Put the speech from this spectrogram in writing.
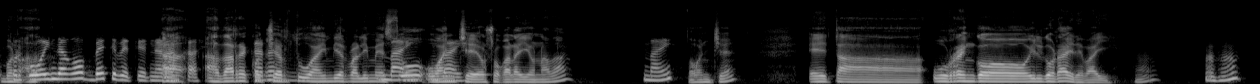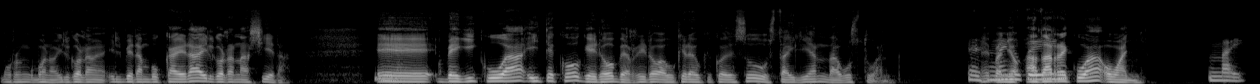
Bueno, Porque oain dago bete-bete A, naranjas. adarreko txertua inbier balimezu, Bai, oantxe oso garaiona da, Bai, oantxe. Eta urrengo hilgora ere bai. Eh? uh Urrengo, bueno, hilgora, hilberan bukaera, hilgoran hasiera. E, begikua iteko gero berriro aukera aukiko duzu ustailian da guztuan. Ez Eh, baina adarrekoa oain, Bai.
